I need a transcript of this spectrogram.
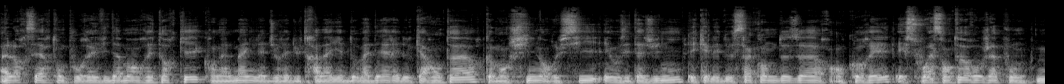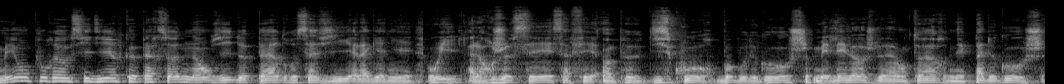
Alors certes, on pourrait évidemment rétorquer qu'en Allemagne la durée du travail hebdomadaire est de 40 heures, comme en Chine, en Russie et aux États-Unis, et qu'elle est de 52 heures en Corée et 60 heures au Japon. Mais on pourrait aussi dire que personne n'a envie de perdre sa vie à la gagner. Oui, alors je sais, ça fait un peu discours bobo de gauche, mais l'éloge de la lenteur n'est pas de gauche,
